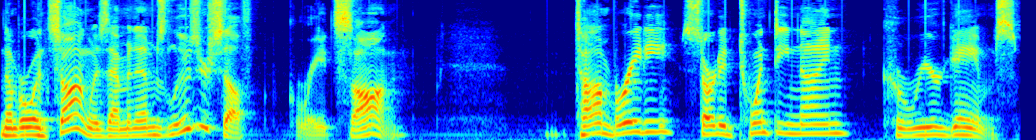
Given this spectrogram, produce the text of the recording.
Number one song was Eminem's Lose Yourself. Great song. Tom Brady started 29 career games.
